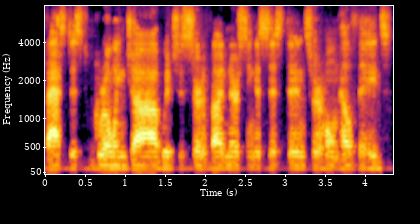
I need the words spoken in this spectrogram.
fastest growing job, which is certified nursing assistants or home health aides.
